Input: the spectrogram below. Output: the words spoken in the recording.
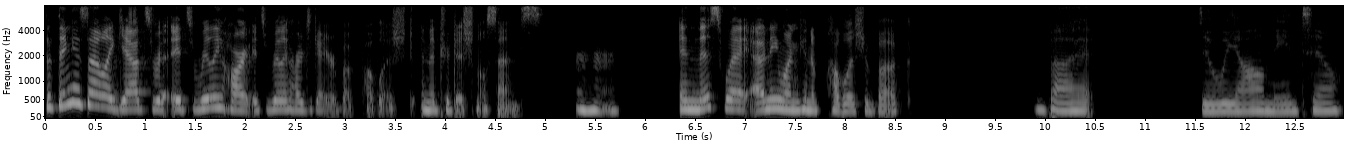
the thing is that like yeah it's re- it's really hard it's really hard to get your book published in the traditional sense Mhm. in this way anyone can publish a book but do we all need to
